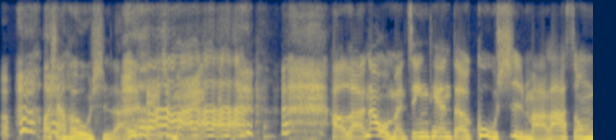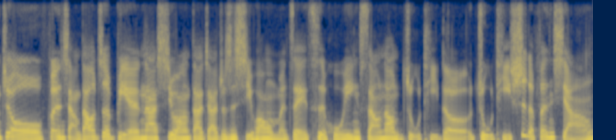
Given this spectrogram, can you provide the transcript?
好想喝五十来，等下去买。好了，那我们今天的故事马拉松就分享到这边。那希望大家就是喜欢我们这一次呼应桑浪主题的主题式的分享。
